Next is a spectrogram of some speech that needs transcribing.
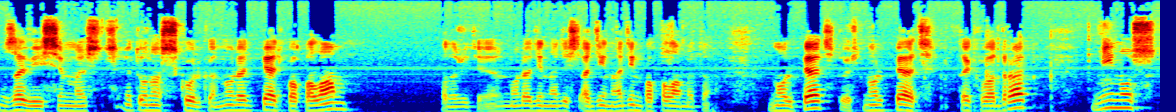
зависимость. Это у нас сколько? 0,5 пополам. Подождите, 0,1 на 10. 1, 1 пополам это 0,5. То есть 0,5 t квадрат минус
